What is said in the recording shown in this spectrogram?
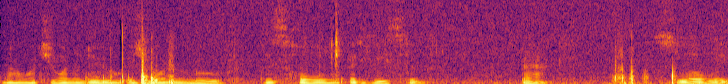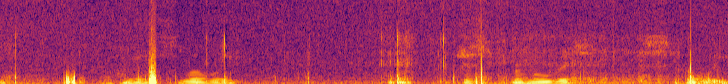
Now what you want to do is you want to remove this whole adhesive back slowly. I mean slowly. Just remove it slowly.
